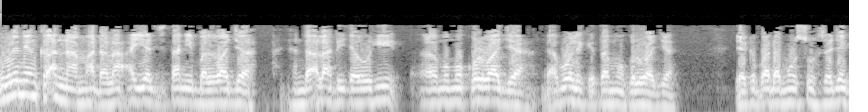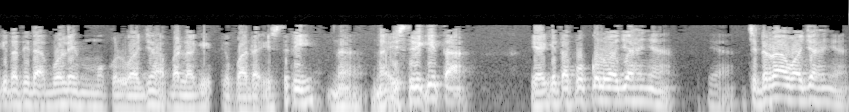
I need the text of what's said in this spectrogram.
Kemudian yang keenam adalah ayat jitani bal wajah. Hendaklah dijauhi e, memukul wajah. Tidak boleh kita memukul wajah. Ya kepada musuh saja kita tidak boleh memukul wajah, apalagi kepada istri. Nah, nah istri kita, ya kita pukul wajahnya, ya cedera wajahnya,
